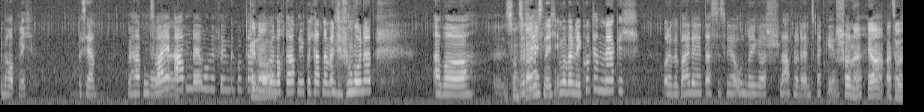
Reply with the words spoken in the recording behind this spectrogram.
überhaupt nicht. Bisher. Wir hatten zwei Äh. Abende, wo wir Film geguckt haben, Genau. wo wir noch Daten übrig hatten am Ende vom Monat. Aber Sonst mir gar nicht. nicht. Immer wenn wir geguckt haben, merke ich, oder wir beide, dass es wir unruhiger schlafen oder ins Bett gehen. Schon, ne? Ja, also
